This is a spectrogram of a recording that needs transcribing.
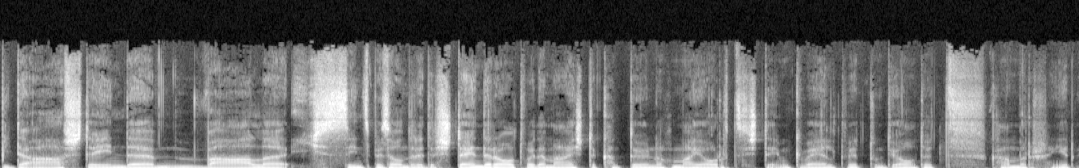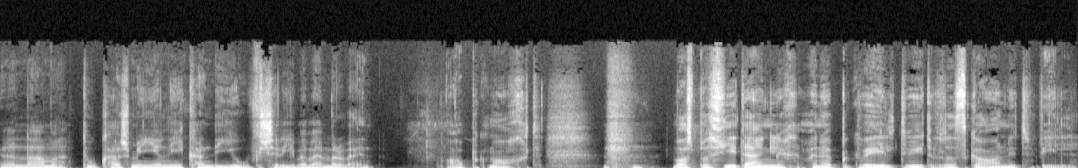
Bei den anstehenden Wahlen ist es insbesondere der Ständerat, der in den meisten Kantonen nach dem Majorsystem gewählt wird. Und ja, dort kann man irgendeinen Namen, du kannst mich und ich kann die aufschreiben, wenn wir wollen. Abgemacht. Was passiert eigentlich, wenn jemand gewählt wird, der das gar nicht will?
